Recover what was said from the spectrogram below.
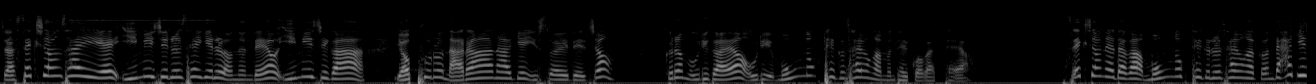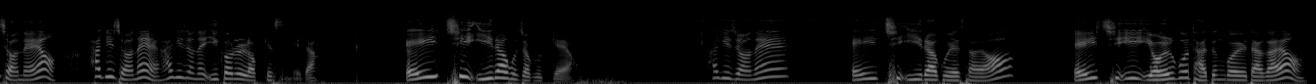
자, 섹션 사이에 이미지를 세 개를 넣는데요. 이미지가 옆으로 나란하게 있어야 되죠? 그럼 우리가요, 우리 목록 태그 사용하면 될 것 같아요. 섹션에다가 목록 태그를 사용할 건데 하기 전에요. 하기 전에 하기 전에 이거를 넣겠습니다. H2라고 적을게요. 하기 전에 H2라고 해서요. H2 열고 닫은 거에다가요.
